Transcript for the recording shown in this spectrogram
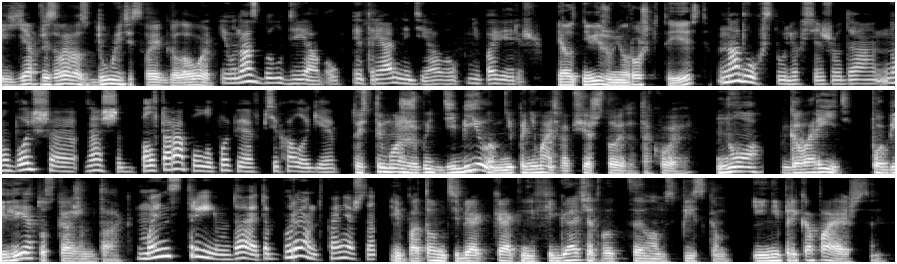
И я призываю вас, думайте своей головой. И у нас был дьявол. Это реальный дьявол, не поверишь. Я вот не вижу, у него рожки-то есть? На двух стульях сижу, да. Но больше, знаешь, полтора полупопия в психологии. То есть ты можешь быть дебилом, не понимать вообще, что это такое. Но говорить по билету, скажем так. Мейнстрим, да, это бренд, конечно. И потом тебя как нафигачат вот целым списком, и не прикопаешься.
